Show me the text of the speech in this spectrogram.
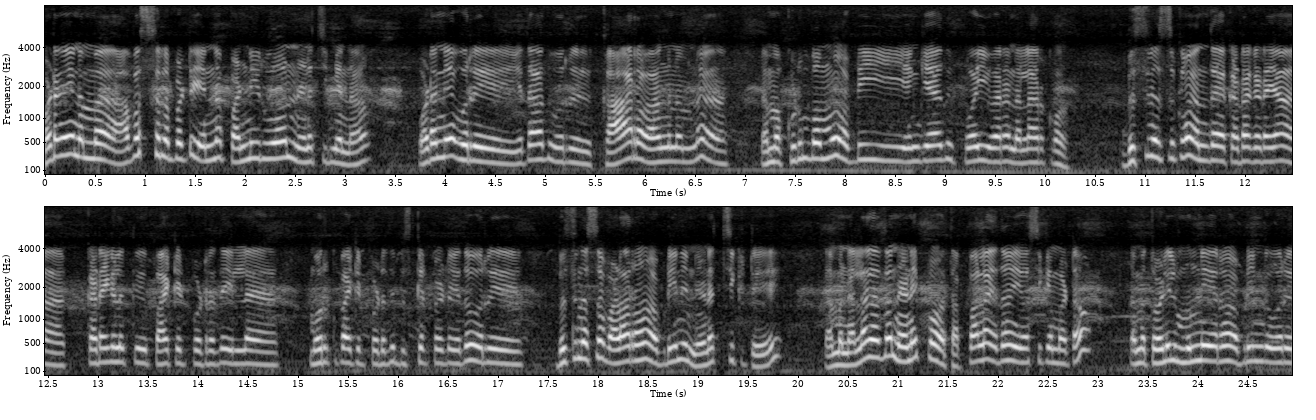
உடனே நம்ம அவசரப்பட்டு என்ன பண்ணிடுவோன்னு நினச்சிங்கன்னா உடனே ஒரு ஏதாவது ஒரு காரை வாங்கினோம்னா நம்ம குடும்பமும் அப்படி எங்கேயாவது போய் வர நல்லாயிருக்கும் பிஸ்னஸுக்கும் அந்த கடை கடையாக கடைகளுக்கு பாக்கெட் போடுறது இல்லை முறுக்கு பாக்கெட் போடுறது பிஸ்கட் பாக்கெட் ஏதோ ஒரு பிஸ்னஸை வளரும் அப்படின்னு நினச்சிக்கிட்டு நம்ம நல்லதாக தான் நினைப்போம். தப்பாலாம் எதுவும் யோசிக்க மாட்டோம். நம்ம தொழில் முன்னேறும் அப்படிங்கிற ஒரு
